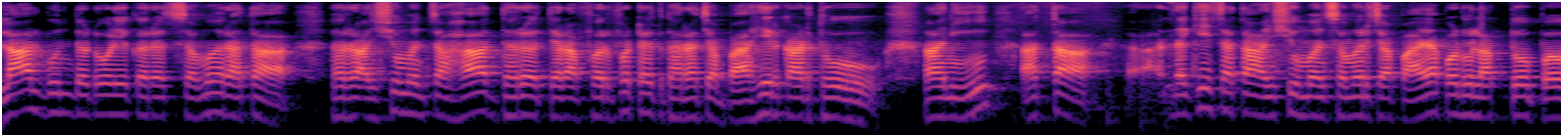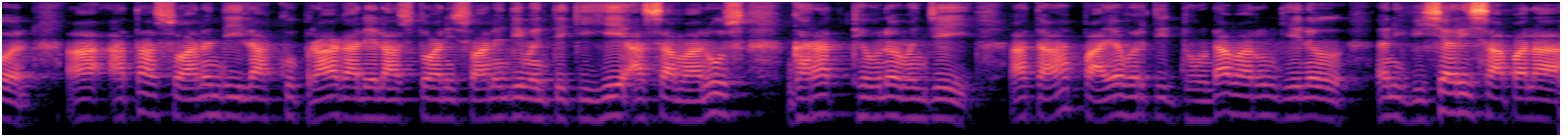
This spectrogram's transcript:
लाल बुंद डोळे करत समर आता अंशुमनचा हात धरत त्याला फरफटत घराच्या बाहेर काढतो. आणि आता लगेच आता अंशुमन समरच्या पाया पडू लागतो पण आ आता स्वानंदीला खूप राग आलेला असतो आणि स्वानंदी म्हणते की हे असा माणूस घरात ठेवणं म्हणजे आता पायावरती धोंडा मारून घेणं आणि विषारी सापाला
